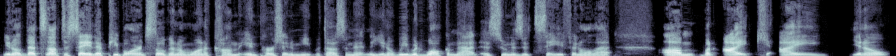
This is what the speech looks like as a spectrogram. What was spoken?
you know that's not to say that people aren't still going to want to come in person and meet with us and that you know we would welcome that as soon as it's safe and all that. Um, but I, you know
